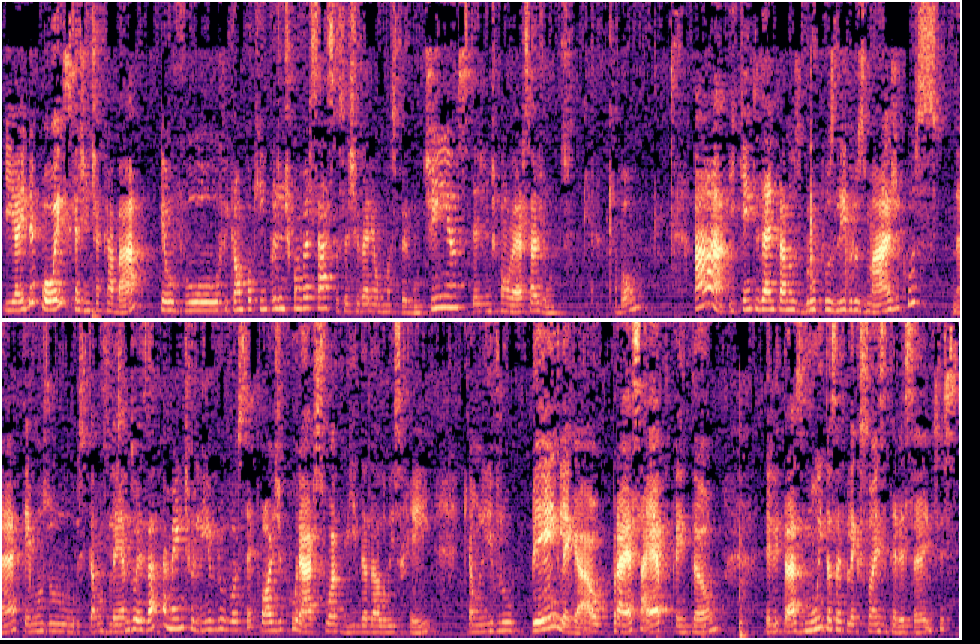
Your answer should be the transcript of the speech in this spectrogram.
E aí depois que a gente acabar, eu vou ficar um pouquinho para a gente conversar. Se vocês tiverem algumas perguntinhas, a gente conversa juntos, tá bom? Ah, e quem quiser entrar nos grupos Livros Mágicos, né? Temos o, estamos lendo exatamente o livro Você Pode Curar Sua Vida da Luiz Rey que é um livro bem legal para essa época, então. Ele traz muitas reflexões interessantes.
